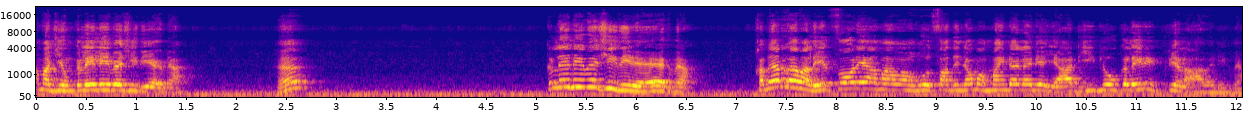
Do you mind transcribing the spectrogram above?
အမကြည့်အောင်ကလေးလေးပဲရှိသေးရဲ့ခင်ဗျာဟမ် ကလေးလေးပဲရှိသေးတယ်ခင်ဗျခင်ဗျားတို့ကမှလေစောရဲအမှာဟိုစာတင်ကျောင်းမှာမှိုင်းတိုက်လိုက်တဲ့အရာဒီလိုကလေးတွေဖြစ်လာပဲလေခင်ဗျ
